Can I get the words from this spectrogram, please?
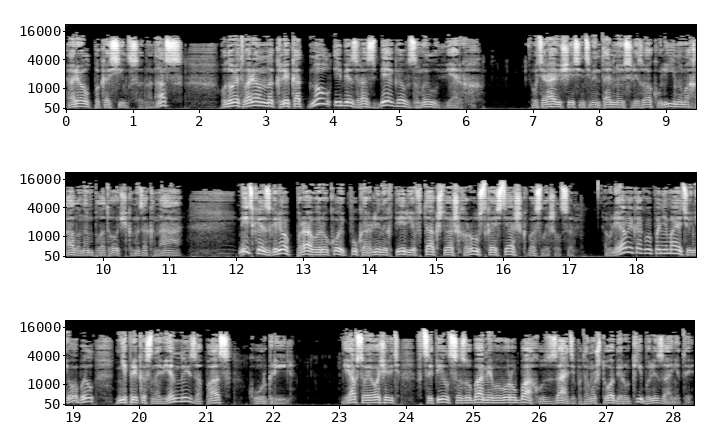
Орел покосился на нас, удовлетворенно кликотнул и без разбега взмыл вверх. Утирающая сентиментальную слезу Акулина махала нам платочком из окна. Митька сгреб правой рукой пук орлиных перьев так, что аж хруст костяшек послышался. В левой, как вы понимаете, у него был неприкосновенный запас кур-гриль. Я, в свою очередь, вцепился зубами в его рубаху сзади, потому что обе руки были заняты.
